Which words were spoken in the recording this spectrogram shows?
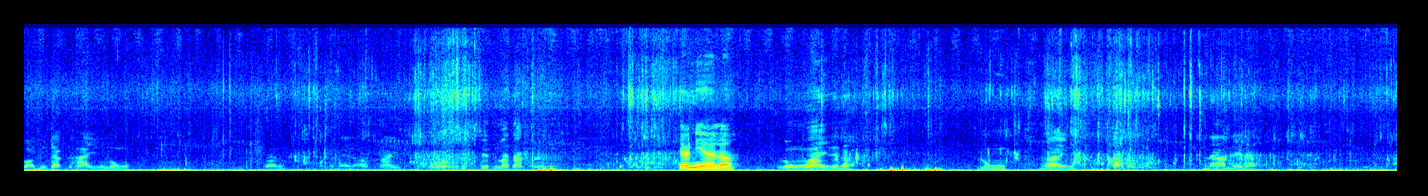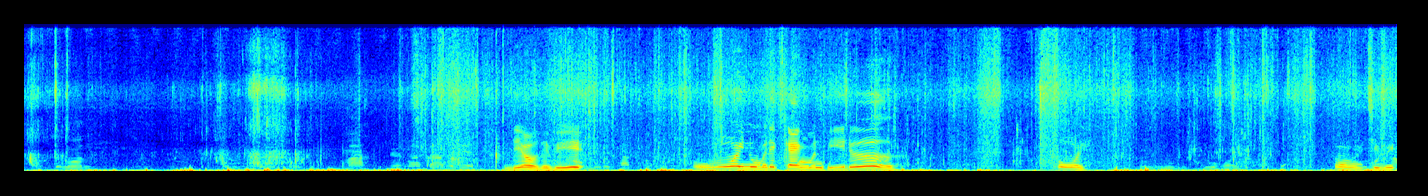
ก่อนที่ดักไข่ลงตอนสมัยนั้นเอาไข่สิบเซนมาดัก เจ้าเนี้ยเหรอ ลงไหวเลยนะ ลงไหวน้ำเลยนะจะรอน มาเดินมาตามมาที่เดี๋ยวสิพี่ดูได้ชัดโอ้ยหนูไม่ได้แกล้งมันพี่เด้อ โอ้ยดูหอย โอ้ยชีวิต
